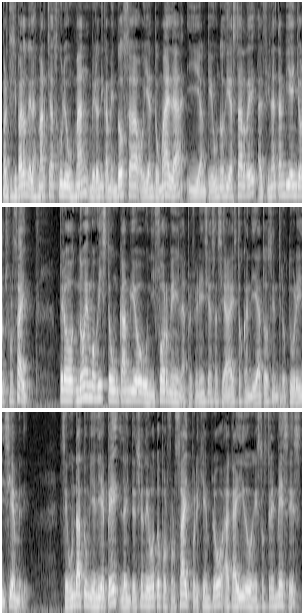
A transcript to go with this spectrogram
Participaron de las marchas Julio Guzmán, Verónica Mendoza, Ollanta Humala y, aunque unos días tarde, al final también George Forsyth. Pero no hemos visto un cambio uniforme en las preferencias hacia estos candidatos entre octubre y diciembre. Según Datum y el IEP, la intención de voto por Forsyth, por ejemplo, ha caído en estos tres meses,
